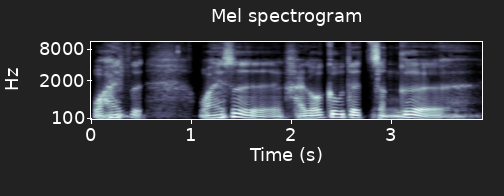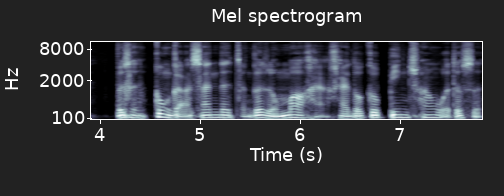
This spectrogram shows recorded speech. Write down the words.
我还是我还是海螺沟的整个不是贡嘎山的整个容貌，海海螺沟冰川，我都是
